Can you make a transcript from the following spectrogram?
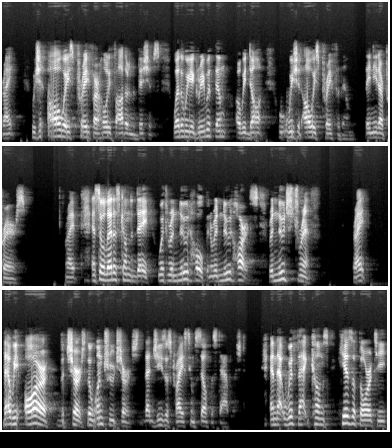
Right? We should always pray for our Holy Father and the bishops. Whether we agree with them or we don't, we should always pray for them. They need our prayers right? And so let us come today with renewed hope and renewed hearts, renewed strength, right? That we are the church, the one true church that Jesus Christ himself established. And that with that comes his authority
